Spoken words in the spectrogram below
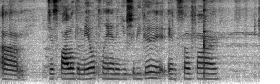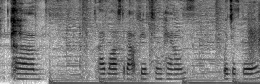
Um, just follow the meal plan, and you should be good. And so far, um, I've lost about 15 pounds, which is good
